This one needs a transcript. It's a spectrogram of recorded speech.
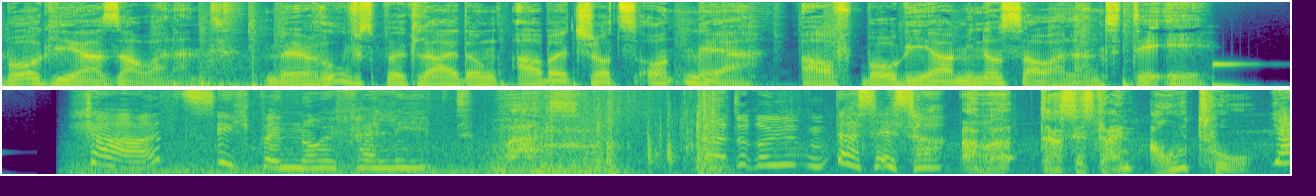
Borgia Sauerland. Berufsbekleidung, Arbeitsschutz und mehr auf borgia-sauerland.de. Schatz, ich bin neu verliebt. Was? Da drüben. Das ist er. Aber das ist ein Auto. Ja,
